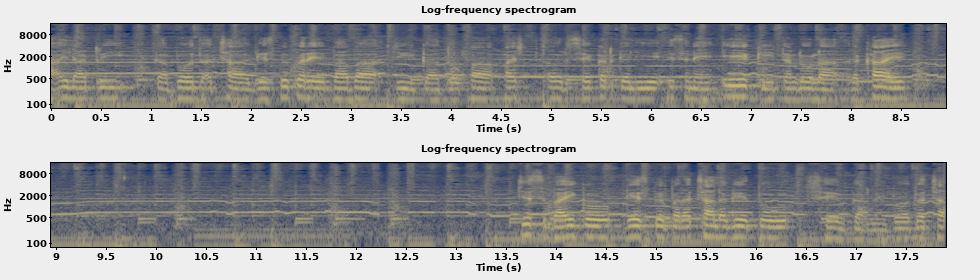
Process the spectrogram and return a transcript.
थाई लॉटरी का बहुत अच्छा गेस्ट पेपर है। बाबा जी का तोहफा फ़र्स्ट और सेकंड के लिए इसने एक ही टंडोला रखा है। जिस भाई को गैस पेपर अच्छा लगे तो सेव कर लें बहुत अच्छा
